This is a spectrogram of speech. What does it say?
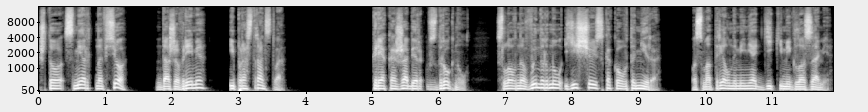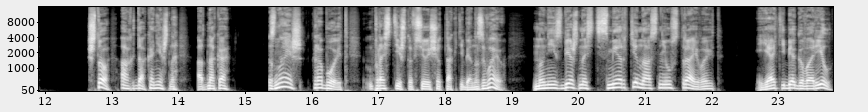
что смертно все, даже время и пространство». Крякожабер вздрогнул, словно вынырнул еще из какого-то мира, посмотрел на меня дикими глазами. «Что? Ах, да, конечно. Однако...» «Знаешь, Крабоид, прости, что все еще так тебя называю, но неизбежность смерти нас не устраивает. Я тебе говорил,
